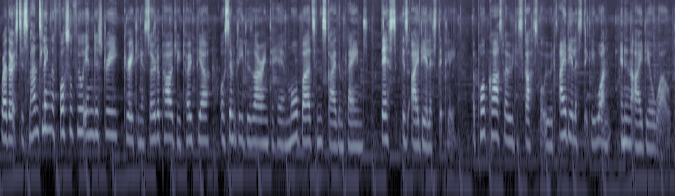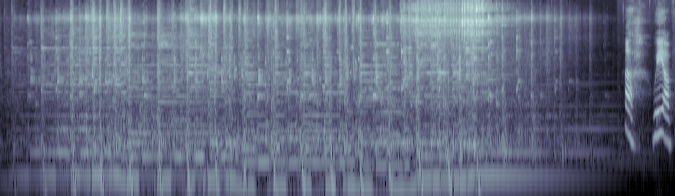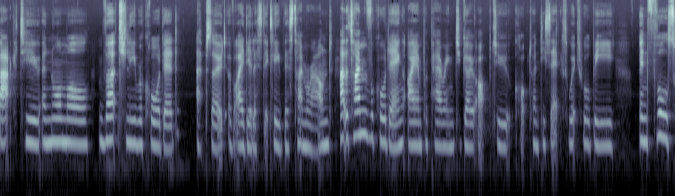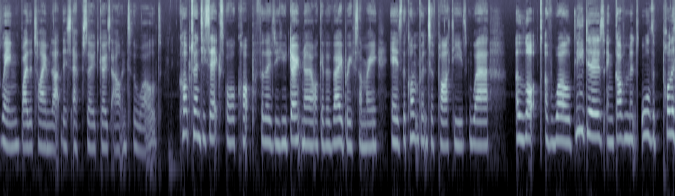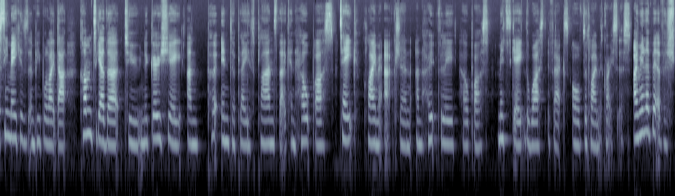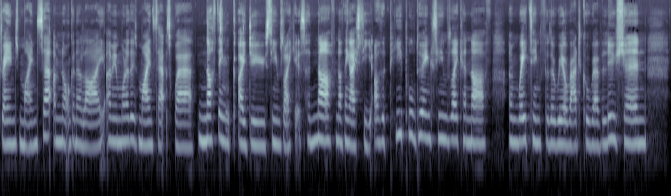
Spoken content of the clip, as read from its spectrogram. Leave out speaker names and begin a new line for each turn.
Whether it's dismantling the fossil fuel industry, creating a solar powered utopia, or simply desiring to hear more birds in the sky than planes, this is Idealistically, a podcast where we discuss what we would idealistically want in an ideal world. Ah, we are back to a normal, virtually recorded episode of Idealistically this time around. At the time of recording, I am preparing to go up to COP26, which will be in full swing by the time that this episode goes out into the world. COP26, or COP, for those of you who don't know, I'll give a very brief summary, is the conference of parties where a lot of world leaders and governments, all the policymakers and people like that come together to negotiate and put into place plans that can help us take climate action and hopefully help us mitigate the worst effects of the climate crisis. I'm in a bit of a strange mindset, I'm not gonna lie. I'm in one of those mindsets where nothing I do seems like it's enough, nothing I see other people doing seems like enough. I'm waiting for the real radical revolution.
